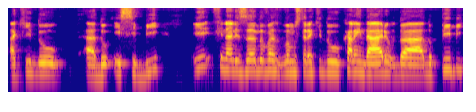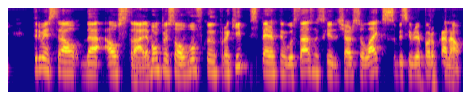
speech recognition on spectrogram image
aqui do, uh, do ECB. E finalizando, vamos ter aqui do calendário da, do PIB trimestral da Austrália. Bom, pessoal, vou ficando por aqui. Espero que tenham gostado. Não esqueça de deixar o seu like, se subscrever para o canal.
